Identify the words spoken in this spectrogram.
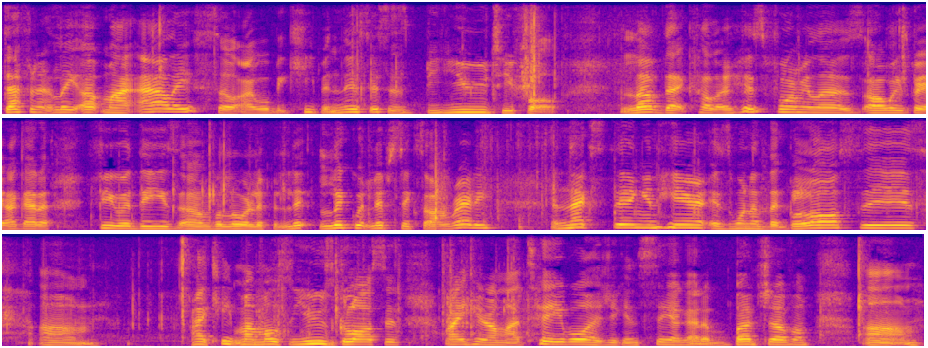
Definitely up my alley, so I will be keeping this. This is beautiful. Love that color. His formula is always great. I got a few of these um, velour lip li liquid lipsticks already. The next thing in here is one of the glosses. Um, I keep my most used glosses right here on my table. As you can see, I got a bunch of them. Um,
